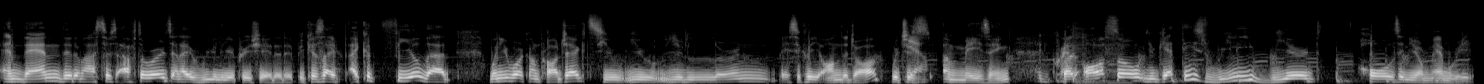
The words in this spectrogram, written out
and then did a master's afterwards, and I really appreciated it because I, I could feel that when you work on projects, you you you learn basically on the job, which is Yeah. amazing, Incredible. but also you get these really weird holes in your memory.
